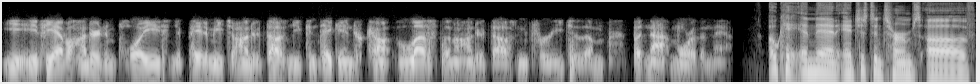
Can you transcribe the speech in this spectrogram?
if you have 100 employees and you pay them each 100,000, you can take into account less than 100,000 for each of them, but not more than that. Okay, and then and just in terms of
